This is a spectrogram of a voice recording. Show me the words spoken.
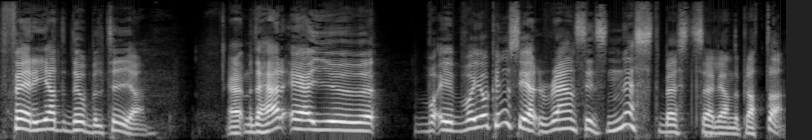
Färgad dubbeltia. Eh, Men det här är ju, vad, eh, vad jag kunde se, Rancids näst bäst säljande platta.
